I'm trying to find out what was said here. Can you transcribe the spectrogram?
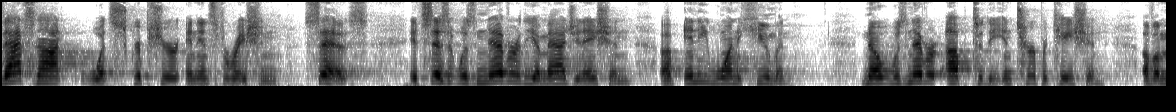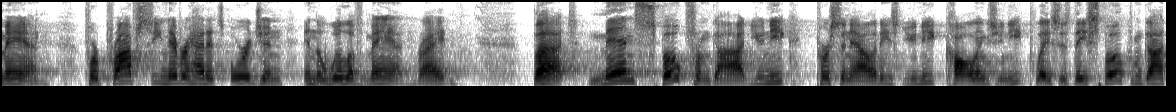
That's not what Scripture and inspiration says. It says it was never the imagination of any one human. No, it was never up to the interpretation of a man. For prophecy never had its origin in the will of man, right? But men spoke from God unique personalities, unique callings, unique places. They spoke from God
